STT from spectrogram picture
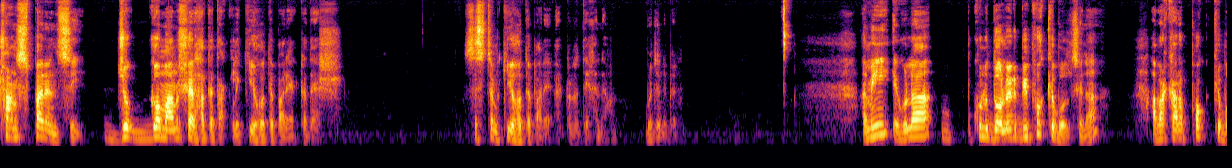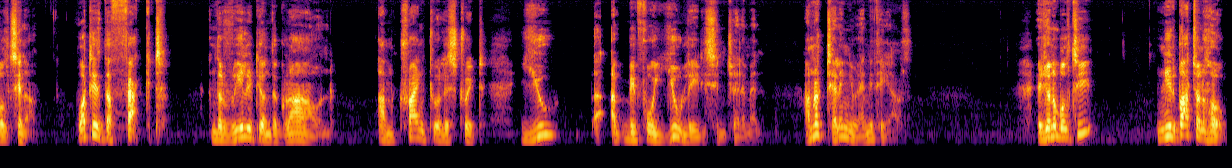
ট্রান্সপারেন্সি যোগ্য মানুষের হাতে থাকলে কি হতে পারে একটা দেশ? সিস্টেম কি হতে পারে? আপনারা দেখে নেন, বুঝে নেবেন। আমি এগুলা কোনো দলের বিপক্ষে বলছি না, আবার কারও পক্ষে বলছি না। What is the fact the reality on the ground I am trying to illustrate you before you ladies in gentleman I am not telling you anything else এই জন্য বলছি, নির্বাচন হোক,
